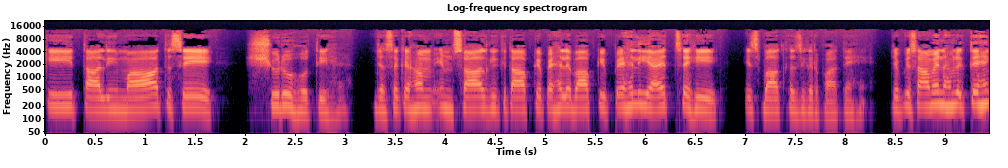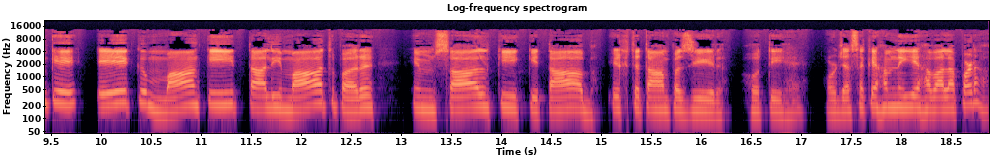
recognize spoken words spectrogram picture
کی تعلیمات سے شروع ہوتی ہے۔ جیسے کہ ہم امسال کی کتاب کے پہلے باپ کی پہلی آیت سے ہی اس بات کا ذکر پاتے ہیں۔ جبکہ سامعین ہم لکھتے ہیں کہ ایک ماں کی تعلیمات پر امسال کی کتاب اختتام پذیر ہوتی ہے۔ اور جیسا کہ ہم نے یہ حوالہ پڑھا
